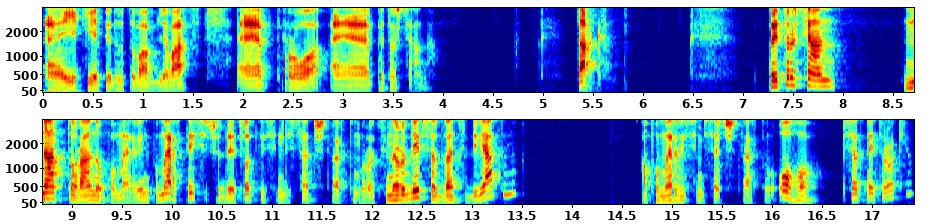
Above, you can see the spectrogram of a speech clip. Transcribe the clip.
е, які я підготував для вас е, про е, Петросяна. Так. Петросян надто рано помер. Він помер в 1984 році. Народився в 29-му, а помер в 84-му. Ого, 55 років?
